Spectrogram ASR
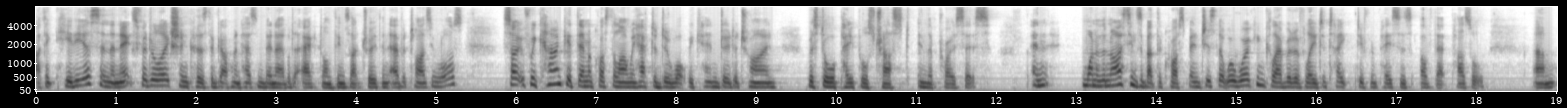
I think, hideous in the next federal election because the government hasn't been able to act on things like truth in advertising laws. So if we can't get them across the line, we have to do what we can do to try and restore people's trust in the process. And one of the nice things about the crossbench is that we're working collaboratively to take different pieces of that puzzle. Um,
